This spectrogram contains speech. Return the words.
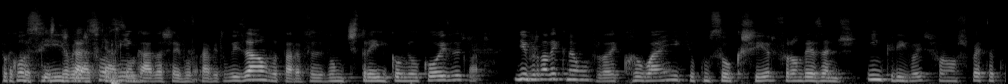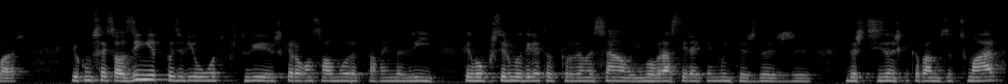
para, para conseguir estar sozinha em casa. Achei, vou ficar a ver televisão, vou estar a fazer, vou me distrair com mil coisas. Claro. E a verdade é que não, a verdade é que correu bem e aquilo começou a crescer. Foram 10 anos incríveis, foram espetaculares. Eu comecei sozinha, depois havia um outro português, que era o Gonçalo Moura, que estava em Madrid, que acabou por ser o meu diretor de programação e o meu braço direito em muitas das, das decisões que acabámos de tomar.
